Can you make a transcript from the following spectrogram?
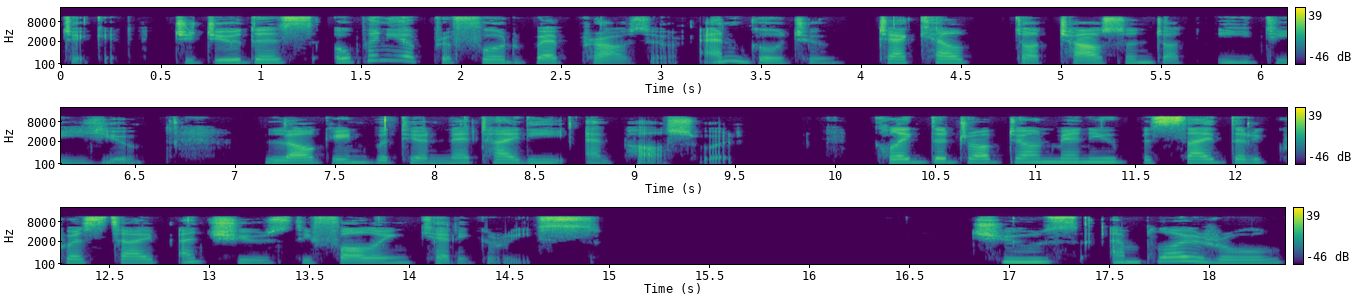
ticket. To do this, open your preferred web browser and go to techhelp.towson.edu. Log in with your NetID and password. Click the drop-down menu beside the request type and choose the following categories. Choose Employee Role,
